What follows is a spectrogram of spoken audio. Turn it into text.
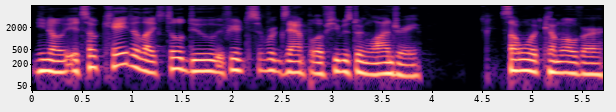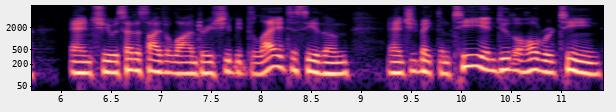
you know it's okay to like still do if you're for example if she was doing laundry someone would come over and she would set aside the laundry. She'd be delighted to see them and she'd make them tea and do the whole routine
